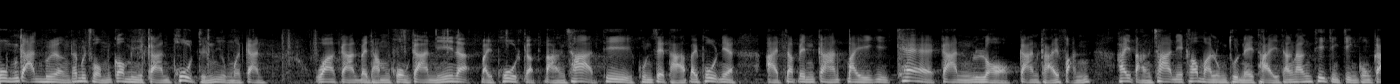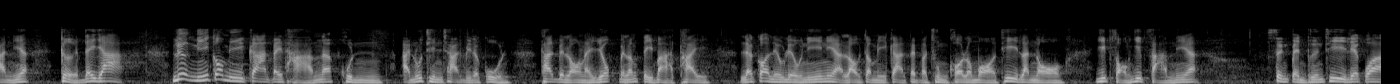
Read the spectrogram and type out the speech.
มุมการเมืองท่านผู้ชมก็มีการพูดถึงอยู่เหมือนกัน ว่าการไปทำโครงการนี้นะไปพูดกับต่างชาติที่คุณเศรษฐาไปพูดเนี่ยอาจจะเป็นการไปแค่การหลอกการขายฝัน ให้ต่างชาตินี้เข้ามาลงทุนในไทยทั้งๆที่จริง ๆ โครงการนี้เกิดได้ยาก เรื่องนี้ก็มีการไปถามนะคุณอนุทินชาญวีรกูล ท่านเป็นรองนายกเป็นรัฐมนตรีมหาดไทย แล้วก็เร็วๆนี้เนี่ยเราจะมีการไปประชุมคอรมอที่ละนอง 22-23 เนี้ยซึ่งเป็นพื้นที่เรียกว่า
